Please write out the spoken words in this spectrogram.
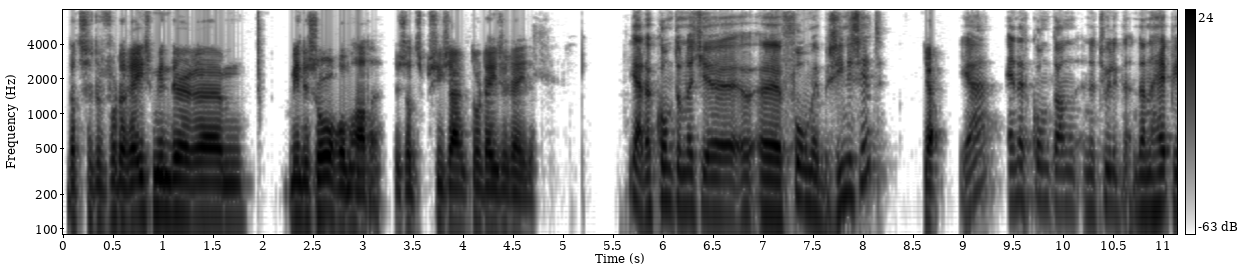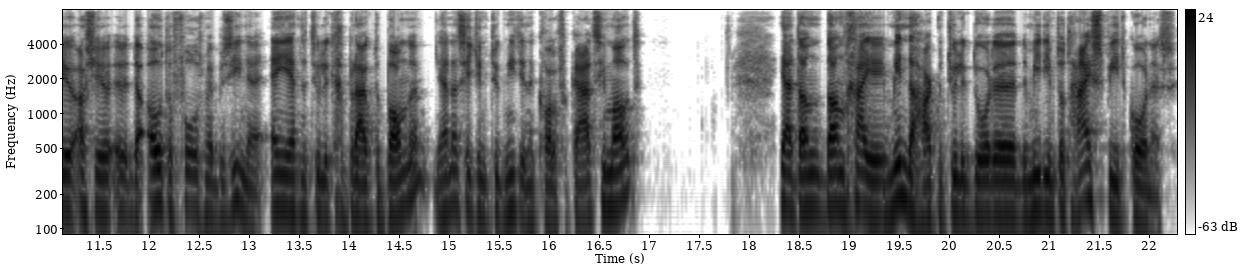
dat ze er voor de race minder, um, minder zorgen om hadden. Dus dat is precies eigenlijk door deze reden. Ja, dat komt omdat je uh, vol met benzine zit. Ja. Ja, en dat komt dan natuurlijk, dan heb je als je de auto vol is met benzine en je hebt natuurlijk gebruikte banden, ja, dan zit je natuurlijk niet in een kwalificatiemode. Ja, dan, dan ga je minder hard natuurlijk door de, de medium tot high speed corners.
